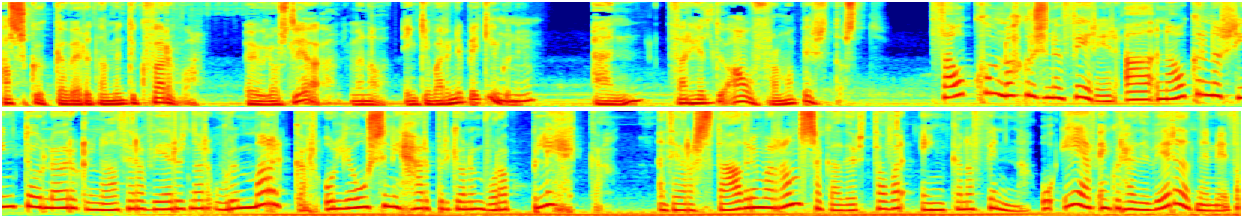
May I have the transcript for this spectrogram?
að skuggaverurna myndi hverfa. Augljóslega, ég menna, engin var inn í byggingunni. En þær heldur áfram að byrtast. Þá kom nokkru sinnum fyrir að nágrannar ringdu á laurugluna þegar verurnar voru margar og ljósin í herbyrgjónum voru að blikka. En þegar að staðurinn var rannsakaður þá var engan að finna og ef einhver hefði verið þannig þá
